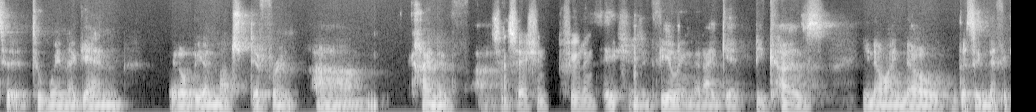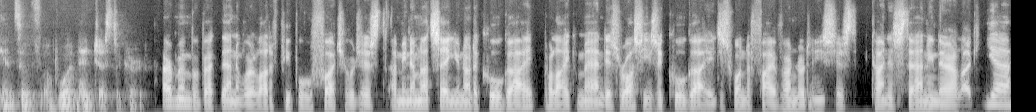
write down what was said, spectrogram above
to, to win again, it'll be a much different um, kind of uh, sensation, feeling, sensation and feeling that I get because you know, I know the significance of, of what had just occurred. I remember back then there were a lot of people who thought you were just, I mean, I'm not saying you're not a cool guy, but like, man, this Rossi is a cool guy. He just won the 500 and he's just kind of standing there like, yeah,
